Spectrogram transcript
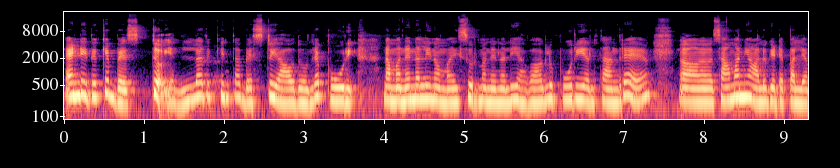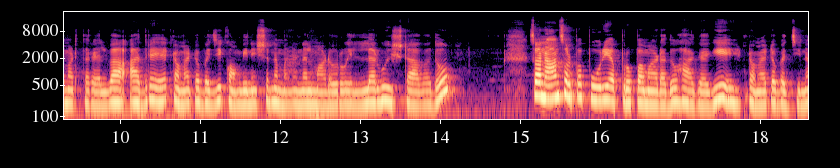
ಆ್ಯಂಡ್ ಇದಕ್ಕೆ ಬೆಸ್ಟ್ ಎಲ್ಲದಕ್ಕಿಂತ ಬೆಸ್ಟ್ ಯಾವುದು ಅಂದರೆ ಪೂರಿ. ನಮ್ಮ ಮನೆಯಲ್ಲಿ, ನಮ್ಮ ಮೈಸೂರು ಮನೆಯಲ್ಲಿ ಯಾವಾಗಲೂ ಪೂರಿ ಅಂತ ಅಂದರೆ ಸಾಮಾನ್ಯ ಆಲೂಗೆಡ್ಡೆ ಪಲ್ಯ ಮಾಡ್ತಾರೆ ಅಲ್ವಾ? ಆದರೆ ಟೊಮ್ಯಾಟೊ ಕಾಂಬಿನೇಷನ್ ನಮ್ಮ ಮನೆಯಲ್ಲಿ ಮಾಡೋರು ಎಲ್ಲರಿಗೂ ಇಷ್ಟ ಆಗೋದು. ಸೊ ನಾನು ಸ್ವಲ್ಪ ಪೂರಿ ಅಪರೂಪ ಮಾಡೋದು, ಹಾಗಾಗಿ ಟೊಮ್ಯಾಟೊ ಬಜ್ಜಿನ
